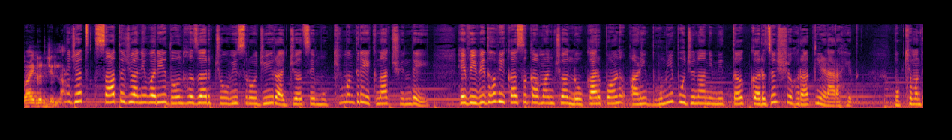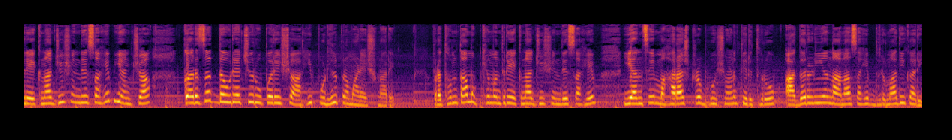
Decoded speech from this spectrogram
रायगड जिल्हा. म्हणजेच सात जानेवारी दोन हजार चोवीस रोजी राज्याचे मुख्यमंत्री एकनाथ शिंदे हे विविध विकास कामांच्या लोकार्पण आणि भूमिपूजनानिमित्त कर्जत शहरात येणार आहेत. मुख्यमंत्री एकनाथजी शिंदे साहेब यांच्या कर्जत दौऱ्याची रूपरेषा ही पुढील प्रमाणे असणार आहे. प्रथमतः मुख्यमंत्री एकनाथजी शिंदे साहेब यांचे महाराष्ट्र भूषण तीर्थरूप आदरणीय नानासाहेब धर्माधिकारी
